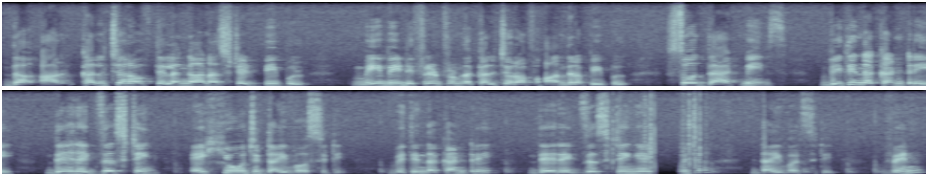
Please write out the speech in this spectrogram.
The culture of Telangana state people may be different from the culture of Andhra people. So that means within the country there existing a huge diversity. Within the country there existing a huge diversity when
